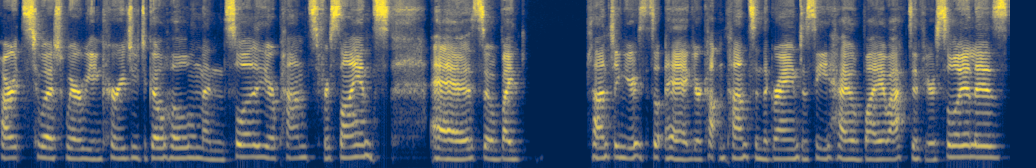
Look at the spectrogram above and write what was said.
parts to it where we encourage you to go home and soil your pants for science. Uh, so by planting your uh, your cotton pants in the ground to see how bioactive your soil is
